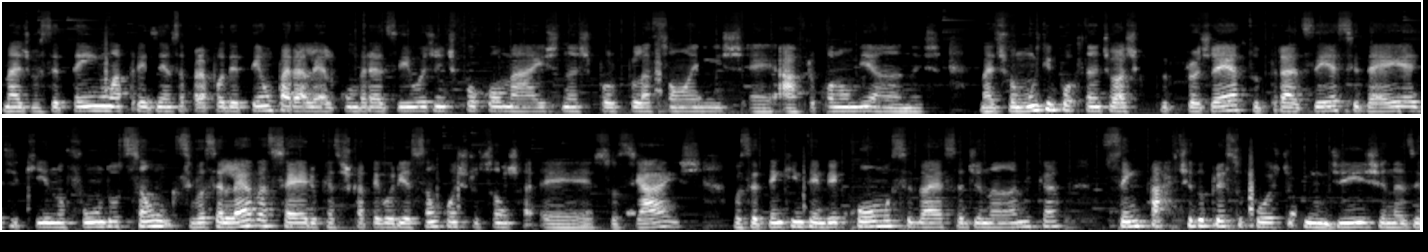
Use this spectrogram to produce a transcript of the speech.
mas você tem uma presença para poder ter um paralelo com o Brasil, a gente focou mais nas populações é, afro-colombianas. Mas foi muito importante, eu acho, para o projeto trazer essa ideia de que, no fundo, são, se você leva a sério que essas categorias são construções é, sociais, você tem que entender como se dá essa dinâmica sem partir do pressuposto que indígenas e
